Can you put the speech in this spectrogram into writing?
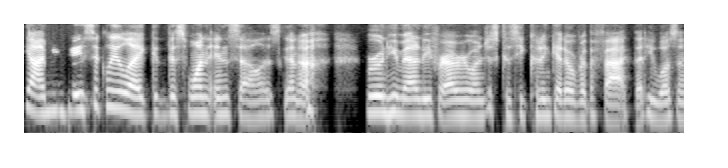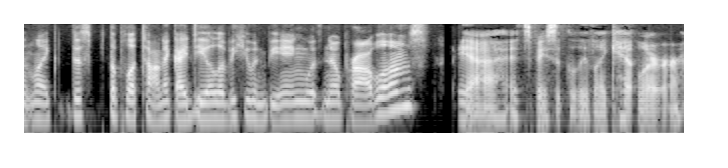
Yeah, I mean, basically, like this one incel is gonna ruin humanity for everyone just because he couldn't get over the fact that he wasn't like this the platonic ideal of a human being with no problems. Yeah, it's basically like Hitler.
